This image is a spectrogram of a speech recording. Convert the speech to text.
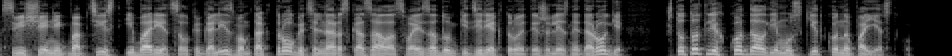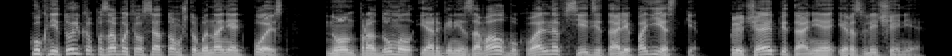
Священник-баптист и борец с алкоголизмом так трогательно рассказал о своей задумке директору этой железной дороги, что тот легко дал ему скидку на поездку. Кук не только позаботился о том, чтобы нанять поезд, но он продумал и организовал буквально все детали поездки, включая питание и развлечения.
